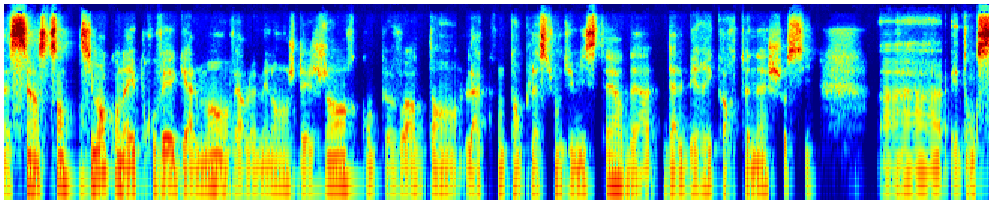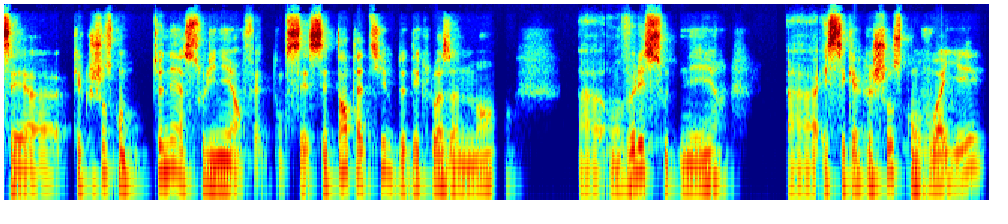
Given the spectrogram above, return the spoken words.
Euh, c'est un sentiment qu'on a éprouvé également envers le mélange des genres qu'on peut voir dans La contemplation du mystère d'Alberi Cortenèche aussi. Euh, et donc, c'est euh, quelque chose qu'on tenait à souligner en fait. Donc, ces tentatives de décloisonnement euh, on veut les soutenir, euh, et c'est quelque chose qu'on voyait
